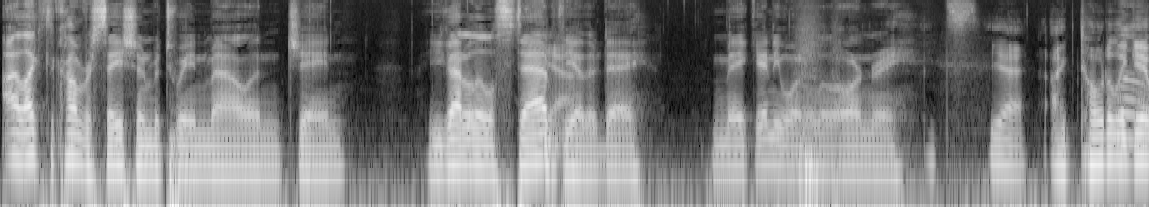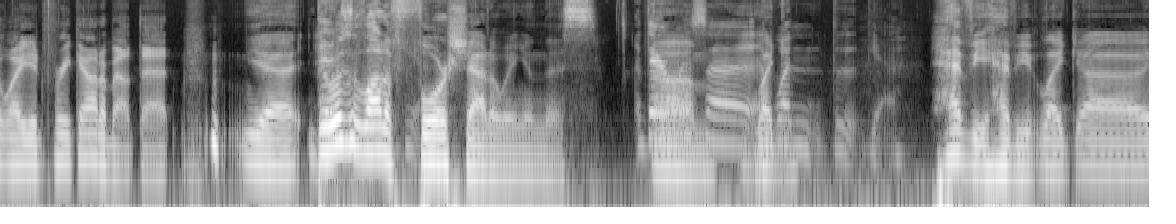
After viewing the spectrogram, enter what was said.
I liked the conversation between Mal and Jayne. You got a little stabbed the other day. Make anyone a little ornery. Yeah, I totally Well- get why you'd freak out about that. Yeah, there was a lot of foreshadowing in this. There was Um, a like- when the, yeah. Heavy, heavy. Like uh,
